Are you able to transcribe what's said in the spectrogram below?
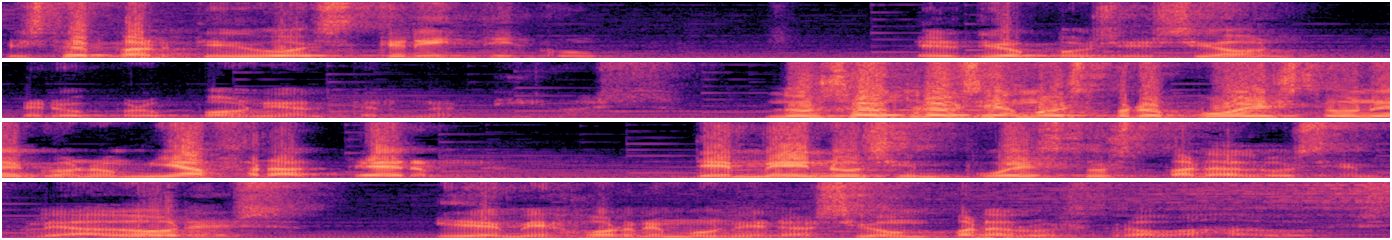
Este partido es crítico, es de oposición, pero propone alternativas. Nosotros hemos propuesto una economía fraterna, de menos impuestos para los empleadores y de mejor remuneración para los trabajadores,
